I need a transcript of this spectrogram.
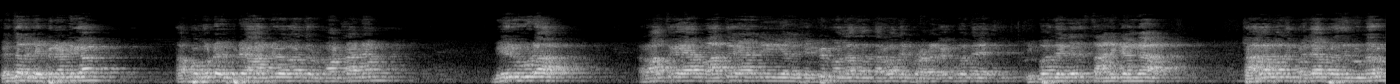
పెద్దలు చెప్పినట్టుగా తప్పకుండా ఇప్పుడే ఆర్టీఓ గారితో మాట్లాడినాం. మీరు కూడా రాతగా బాతగా అని ఇలా చెప్పి మళ్ళా దాని తర్వాత ఇప్పుడు అడగకపోతే ఇబ్బంది అయితే స్థానికంగా చాలామంది ప్రజాప్రతినిధులు ఉన్నారు.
